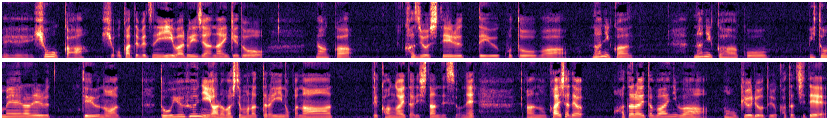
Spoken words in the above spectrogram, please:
えー、評価評価って別にいい悪いじゃないけどなんか家事をしているっていうことは何か何かこう認められるっていうのはどういうふうに表してもらったらいいのかなってって考えたりしたんですよね。あの会社で働いた場合には、まあ、お給料という形で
